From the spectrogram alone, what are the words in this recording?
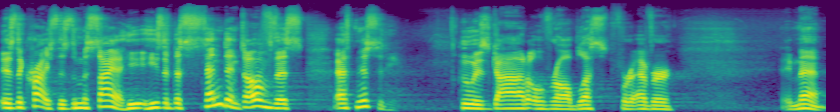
is the Christ, is the Messiah. He, he's a descendant of this ethnicity, who is God overall, blessed forever. Amen.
